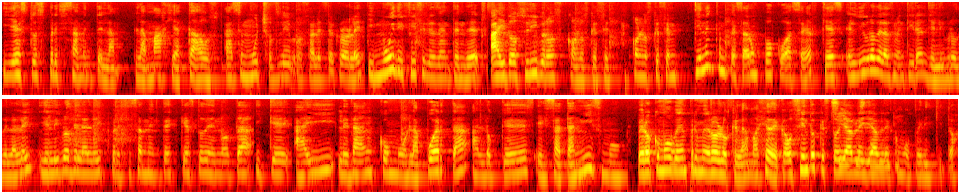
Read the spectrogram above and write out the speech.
Y esto es precisamente la, la magia caos. Hace muchos libros Alistair Crowley y muy difíciles de entender. Hay dos libros con los que se con los que se tienen que empezar un poco a hacer que es el libro de las mentiras y el libro de la ley. Y el libro de la ley precisamente que esto denota y que ahí le dan como la puerta a lo que es el satanismo. Pero como ven primero lo que la magia de caos, siento que estoy hable y hable como periquito.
